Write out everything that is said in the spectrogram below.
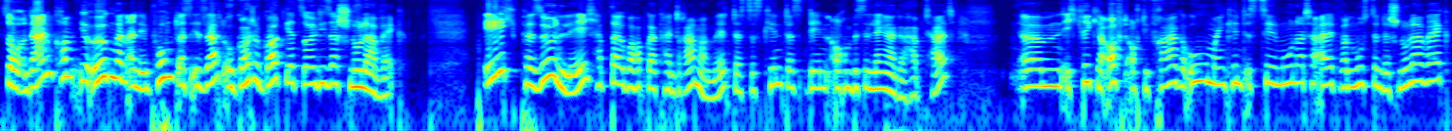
So, und dann kommt ihr irgendwann an den Punkt, dass ihr sagt, oh Gott, oh Gott, jetzt soll dieser Schnuller weg. Ich persönlich habe da überhaupt gar kein Drama mit, dass das Kind das, den auch ein bisschen länger gehabt hat. Ähm, ich kriege ja oft auch die Frage, oh, mein Kind ist zehn Monate alt, wann muss denn der Schnuller weg?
